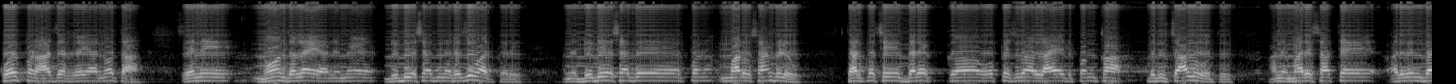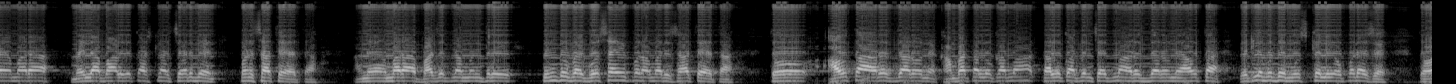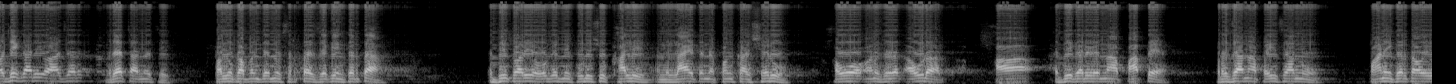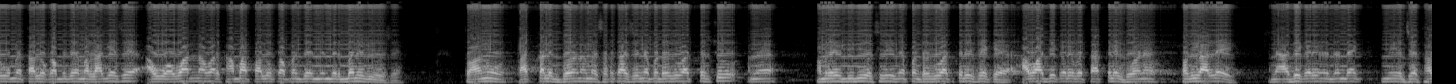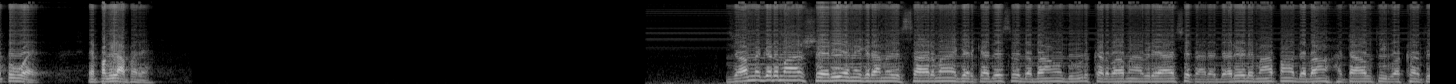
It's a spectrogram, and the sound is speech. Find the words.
કોઈ પણ હાજર રહ્યા નહોતા. એની નોંધ લઈ અને મેં ડીડીઓ સાહેબને રજૂઆત કરી. અને ડીડીઓ સાહેબે પણ મારું સાંભળ્યું. ત્યાર પછી દરેક ઓફિસમાં લાઇટ, પંખા બધું ચાલુ હતું. અને મારી સાથે અરવિંદભાઈ અમારા મહિલા બાળ વિકાસના ચેરમેન પણ સાથે હતા. અને અમારા ભાજપના મંત્રી પિન્ટુભાઈ ગોસાઈ પણ અમારી સાથે હતા. તો આવતા અરજદારોને ખાંભા તાલુકામાં, તાલુકા પંચાયતમાં અરજદારોને આવતા એટલી બધી મુશ્કેલીઓ પડે છે તો અધિકારીઓ હાજર રહેતા નથી. તાલુકા પંચાયતનું સરકાર ચેકિંગ કરતા અધિકારીઓ વગરની ખુરશીઓ ખાલી અને લાઇટ અને પંખા શરૂ. આવો અણઘડત આવડા આ અધિકારીઓના પાપે પ્રજાના પૈસાનું પાણી કરતા હોય એવું મેં તાલુકા પંચાયતમાં લાગે છે. આવું અવારનવાર ખાંભા તાલુકા પંચાયતની અંદર બની રહ્યું છે. તો આનું તાત્કાલિક ધોરણે અમે સરકારશ્રીને પણ રજૂઆત કરશું અને અમરેલી ડીડીઓ શ્રીને પણ રજૂઆત કરી છે કે આવા અધિકારીઓ તાત્કાલિક ધોરણે પગલાં લે અને અધિકારીને દંડનીય જે થતું હોય તે પગલાં ભરે. જામનગરમાં શહેરી અને ગ્રામ્ય વિસ્તારમાં ગેરકાયદેસર દબાણો દૂર કરવામાં આવી રહ્યા છે. ત્યારે દરેડમાં પણ દબાણ હટાવતી વખતે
